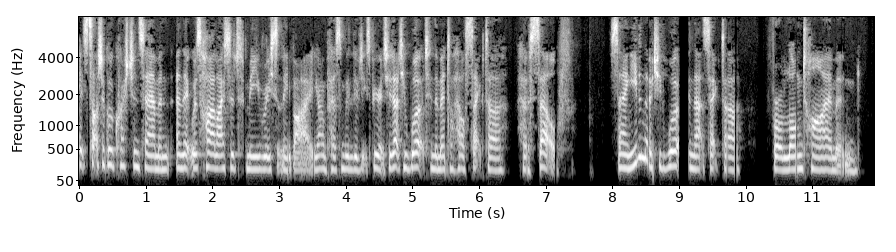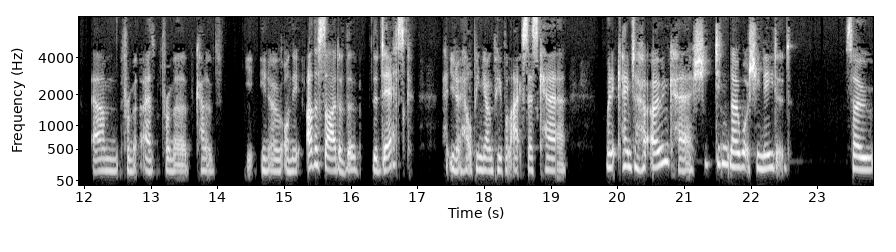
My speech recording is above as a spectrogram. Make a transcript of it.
it's such a good question, Sam, and, and it was highlighted to me recently by a young person with lived experience who'd actually worked in the mental health sector herself, saying even though she'd worked in that sector for a long time and um, from a, from a kind of you know on the other side of the the desk, you know helping young people access care, when it came to her own care, she didn't know what she needed. So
